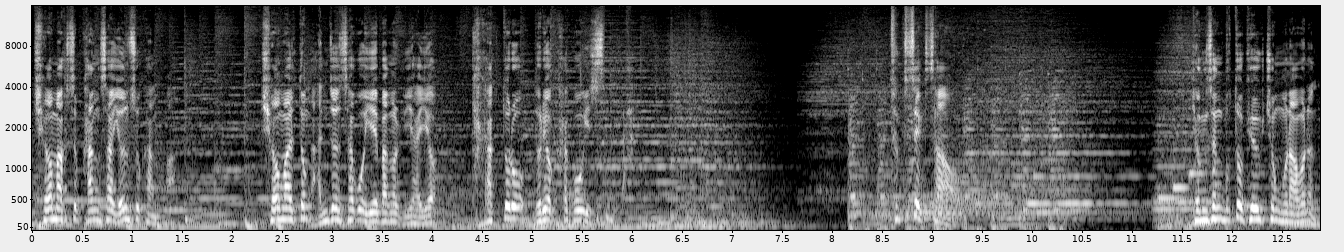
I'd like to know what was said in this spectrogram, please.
체험학습 강사 연수 강화, 체험활동 안전사고 예방을 위하여 다각도로 노력하고 있습니다. 특색 사업 경상북도 교육청 문화원은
